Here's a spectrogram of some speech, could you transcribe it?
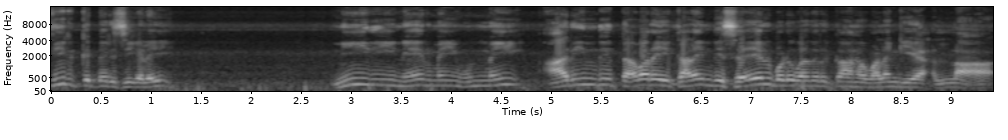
தீர்க்க தரிசிகளை நீதி நேர்மை உண்மை அறிந்து தவறை கலைந்து செயல்படுவதற்காக வழங்கிய அல்லாஹ்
